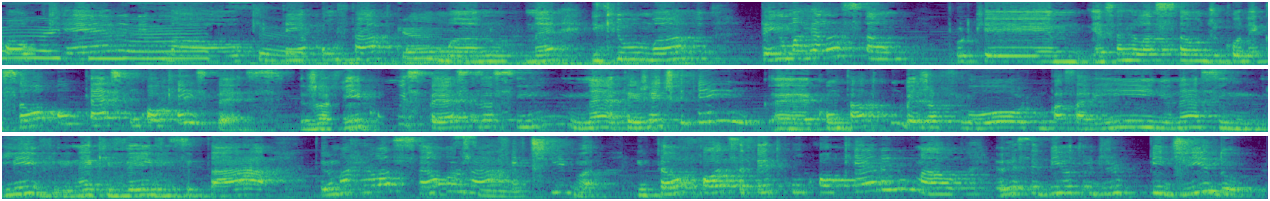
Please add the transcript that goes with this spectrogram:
Qualquer animal que tenha contato com o humano, né? E que o humano tem uma relação. Porque essa relação de conexão acontece com qualquer espécie. Eu já vi com espécies assim, né? Tem gente que tem é, contato com beija-flor, com passarinho, né? Assim, livre, né? Que vem visitar. Tem uma relação já afetiva. Então pode ser feito com qualquer animal. Eu recebi outro dia um pedido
